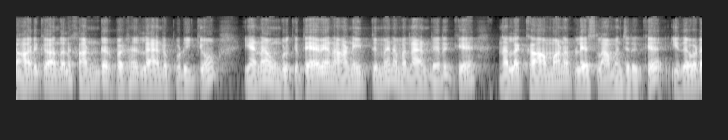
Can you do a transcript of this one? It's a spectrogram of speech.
யாருக்காக இருந்தாலும் ஹண்ட்ரட் பர்சன்ட் லேண்டு பிடிக்கும். ஏன்னா உங்களுக்கு தேவையான அனைத்துமே நம்ம லேண்ட் இருக்குது நல்ல காமான பிளேஸில் அமைஞ்சிருக்கு. இதை விட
